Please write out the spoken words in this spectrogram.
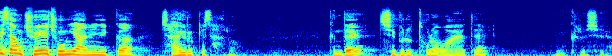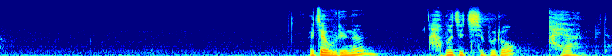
이상 죄의 종이 아니니까 자유롭게 살아. 근데 집으로 돌아와야 돼. 음, 그러셔요. 이제 우리는 아버지 집으로 가야 합니다.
